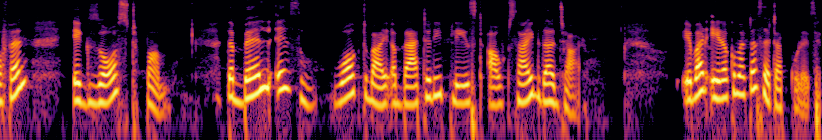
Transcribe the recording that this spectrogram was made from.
of an exhaust pump the bell is worked by a battery placed outside the jar এবার এরকম একটা সেট আপ করেছে।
